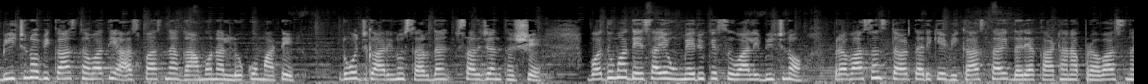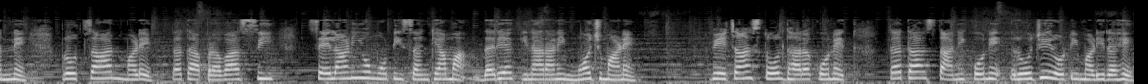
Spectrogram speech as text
બીચનો વિકાસ થવાથી આસપાસના ગામોના લોકો માટે રોજગારીનું સર્જન- થશે. વધુમાં દેસાઈએ ઉમેર્યું કે સુવાલી બીચનો પ્રવાસન સ્થળ તરીકે વિકાસ થાય, દરિયાકાંઠાના પ્રવાસનને પ્રોત્સાહન મળે તથા પ્રવાસી સહેલાણીઓ મોટી સંખ્યામાં દરિયા કિનારાની મોજ માણે. વેચાણ સ્ટોલ ધારકોને તથા સ્થાનિકોને રોજી રોટી મળી રહે.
